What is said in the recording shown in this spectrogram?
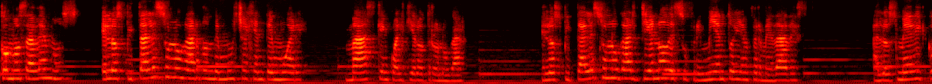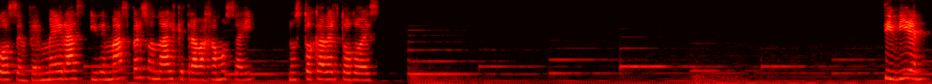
Como sabemos, el hospital es un lugar donde mucha gente muere, más que en cualquier otro lugar. El hospital es un lugar lleno de sufrimiento y enfermedades. A los médicos, enfermeras y demás personal que trabajamos ahí, nos toca ver todo esto. Si bien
